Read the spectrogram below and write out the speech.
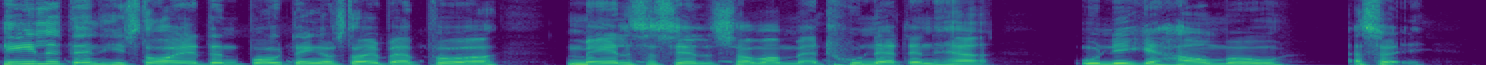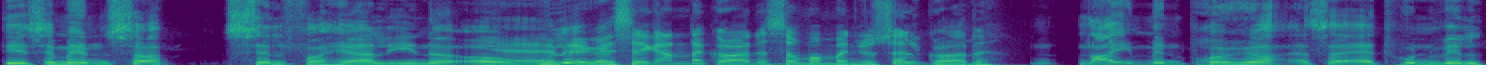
Hele den historie, den brugte Inger Støjberg på at male sig selv som om, at hun er den her unikke havmåge. Altså, det er simpelthen så selvforherligende og Ja, men ulækkert. hvis ikke andre gør det, så må man jo selv gøre det. Nej, men prøv at høre, altså, at hun vil...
